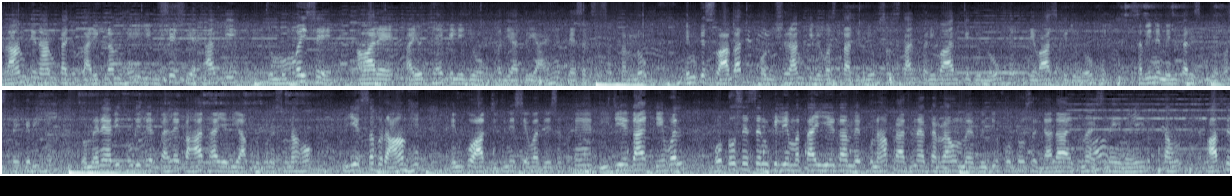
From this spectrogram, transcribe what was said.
राम के नाम का जो कार्यक्रम है ये विशेष ये था कि जो मुंबई से हमारे अयोध्या के लिए जो पदयात्री आए हैं पैंसठ से सत्तर लोग इनके स्वागत और विश्राम की व्यवस्था दिव्योग संस्थान परिवार के जो लोग हैं देवास के जो लोग हैं सभी ने मिलकर इसकी व्यवस्था करी है। तो मैंने अभी थोड़ी देर पहले कहा था यदि आप लोगों ने सुना हो तो ये सब राम है इनको आप जितनी सेवा दे सकते हैं दीजिएगा केवल फ़ोटो सेशन के लिए मत आइएगा मैं पुनः प्रार्थना कर रहा हूँ मैं वीडियो फ़ोटो से ज़्यादा इतना इसलिए नहीं रखता हूँ। आपसे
